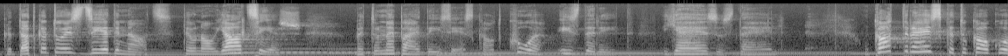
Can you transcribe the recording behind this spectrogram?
Kad tad, kad tu esi dziedināts, tev nav jācieš, bet tu nebaidīsies kaut ko izdarīt Jēzus dēļ. Katru reizi, kad tu kaut ko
